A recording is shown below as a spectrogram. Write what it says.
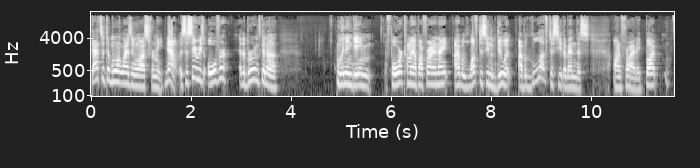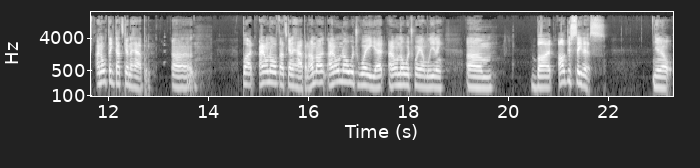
that's a demoralizing loss for me. Now, is the series over? Are the Bruins to win in game 4 coming up on Friday night? I would love to see them do it. I would love to see them end this on Friday, but I don't think that's to happen. Uh, but I don't know if that's to happen. I'm not. I don't know which way yet. I don't know which way I'm leading. Um, but I'll just say this. You know,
